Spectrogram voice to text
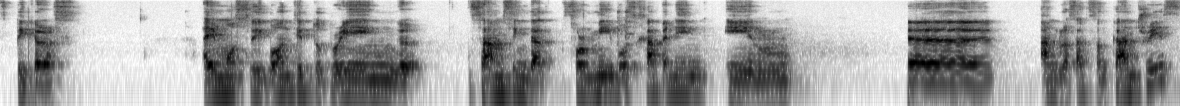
speakers. I mostly wanted to bring something that for me was happening in uh, Anglo-Saxon countries.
